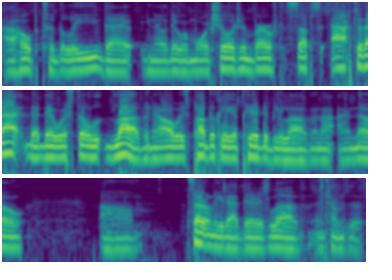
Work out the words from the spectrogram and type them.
I hope to believe that you know there were more children birthed after that. That there was still love, and there always publicly appeared to be love. And I, I know um, certainly that there is love in terms of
